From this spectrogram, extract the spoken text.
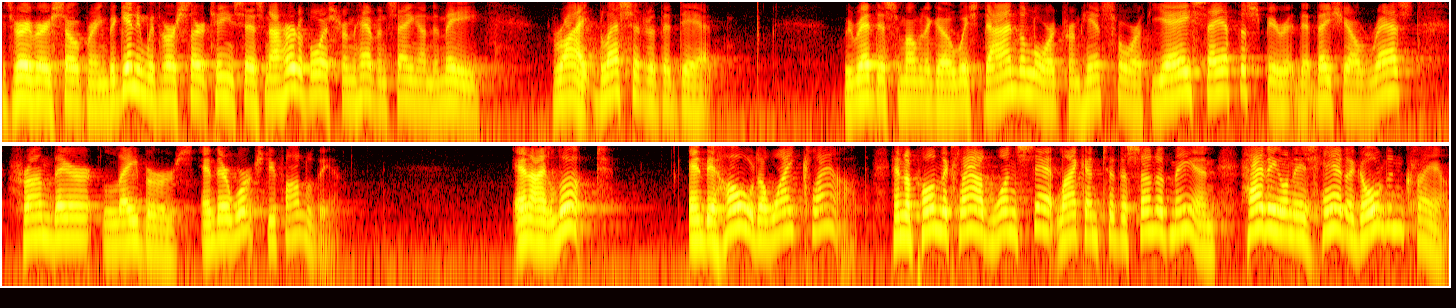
it's very, very sobering. Beginning with verse 13 says, And I heard a voice from heaven saying unto me, Write, blessed are the dead. We read this a moment ago, which die in the Lord from henceforth. Yea, saith the Spirit, that they shall rest from their labors, and their works do follow them. And I looked, and behold, a white cloud and upon the cloud one sat like unto the Son of Man, having on his head a golden crown,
